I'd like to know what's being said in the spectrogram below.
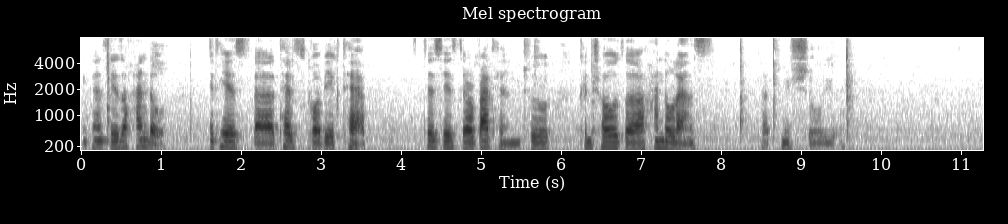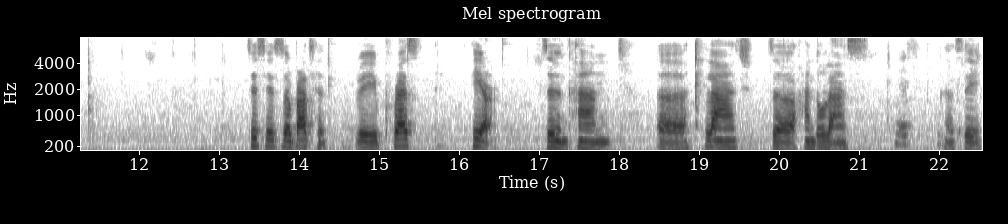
You can see the handle. It is a telescopic tab. This is the button to control the handle length. Let me show you. This is the button. We press here, then can uh, large the handle length. Yes. You can see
